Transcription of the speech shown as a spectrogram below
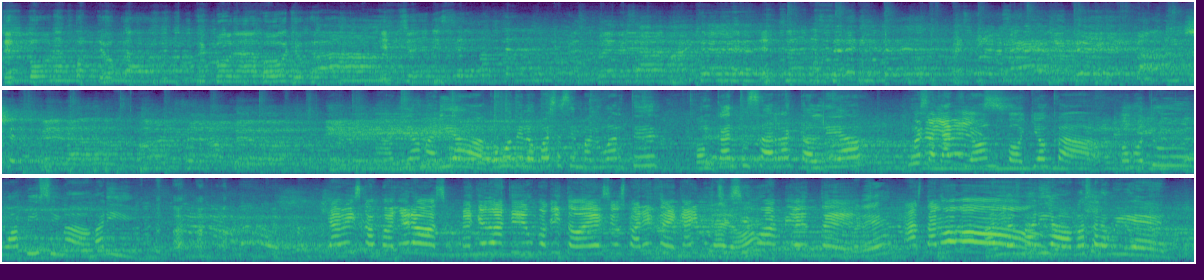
Tempora tempora Parixen bera. María, María, ¿cómo te lo pasas en Baluarte con Cantu Zarrak Taldea? Bueno, esa canción Poyoka, como tú, guapísima, Mari. Compañeros, me quedo aquí un poquito, ¿eh? Si os parece, que hay muchísimo ambiente. ¡Hasta luego! Adiós María, pásalo muy bien.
